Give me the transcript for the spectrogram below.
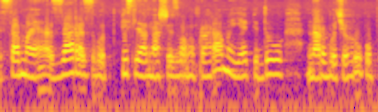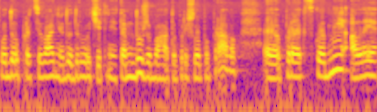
саме зараз, от після нашої з вами програми, я піду на робочу групу по доопрацюванню до другого читання. Там дуже багато прийшло поправок. Е, Проект складний, але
